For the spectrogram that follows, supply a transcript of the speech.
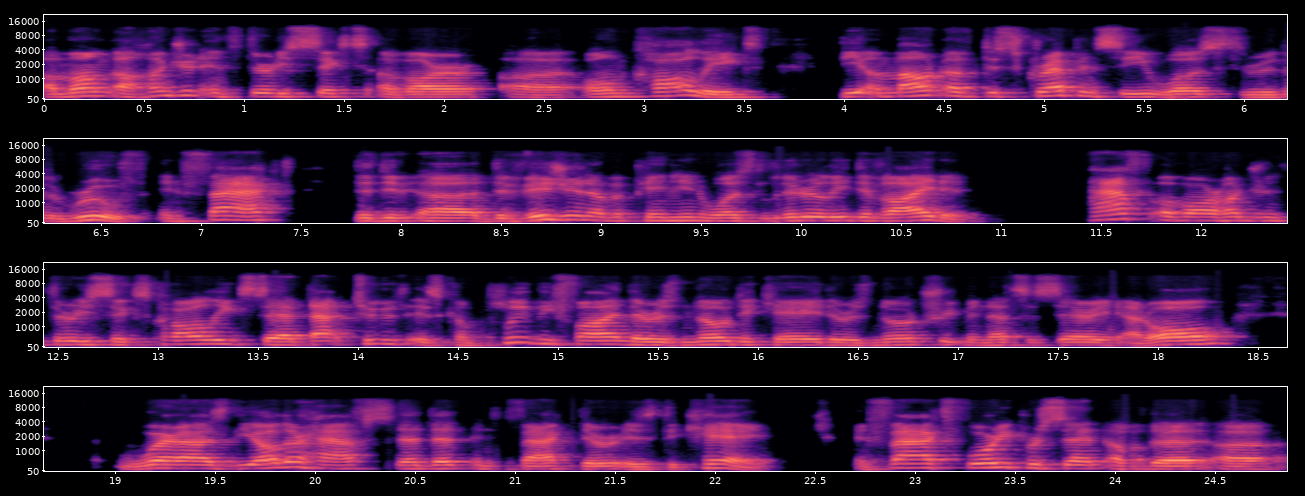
among 136 of our uh, own colleagues, the amount of discrepancy was through the roof. In fact, the uh, division of opinion was literally divided. Half of our 136 colleagues said that tooth is completely fine. There is no decay. There is no treatment necessary at all. Whereas the other half said that, in fact, there is decay. In fact, 40% of the uh,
